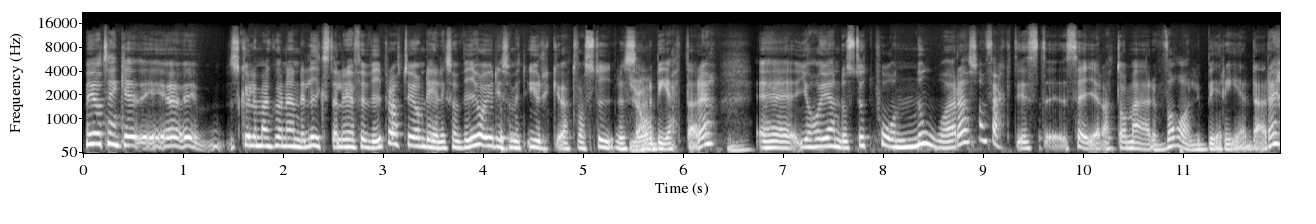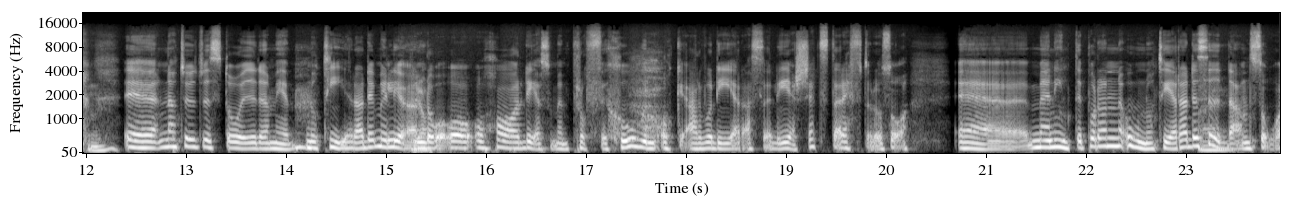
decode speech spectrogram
Men jag tänker, eh, skulle man kunna ändå likställa det? För vi pratar ju om det, liksom, vi har ju det som ett yrke att vara styrelsearbetare. Ja. Mm. Jag har ju ändå stött på några som faktiskt säger att de är valberedare. Mm. Eh, naturligtvis då i den mer noterade miljön ja. då, och, och, har det som en profession och arvoderas eller ersätts därefter och så. Eh, men inte på den onoterade Nej. sidan så.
